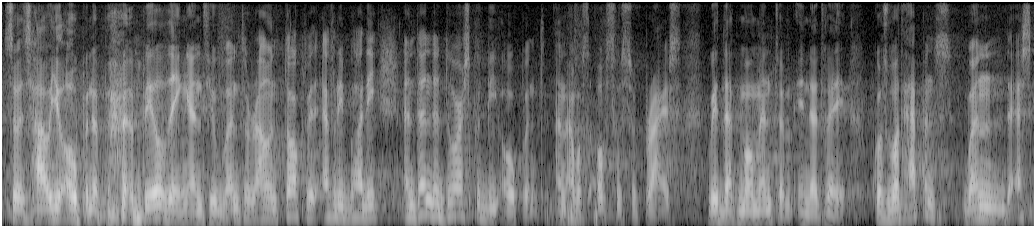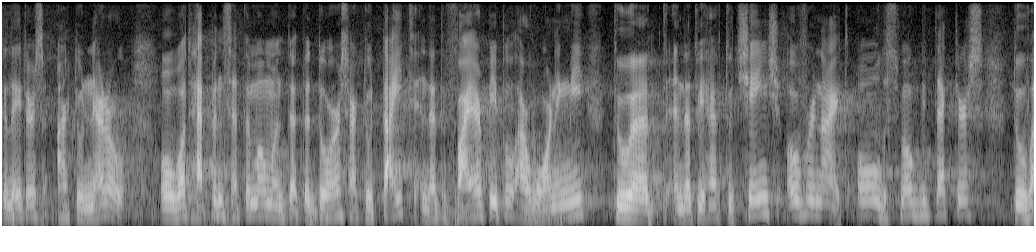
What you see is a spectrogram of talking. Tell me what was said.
so it's how you open up a building. And she went around, talked with everybody, and then the doors could be opened. And I was also surprised with that moment momentum in that way. Because what happens when the escalators are too narrow? Or what happens at the moment that the doors are too tight and that the fire people are warning me to, uh, and that we have to change overnight all the smoke detectors to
